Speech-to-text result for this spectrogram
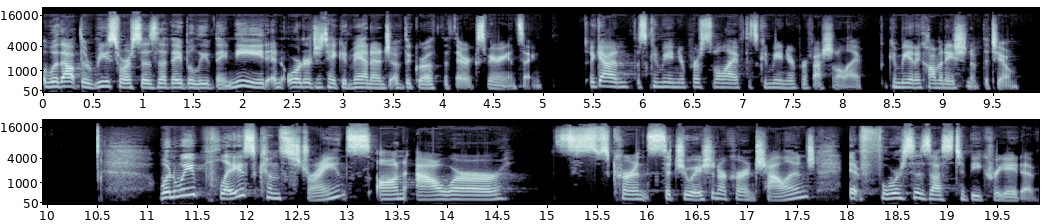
without the resources that they believe they need in order to take advantage of the growth that they're experiencing. Again, this can be in your personal life, this can be in your professional life, it can be in a combination of the two. When we place constraints on our current situation or current challenge, it forces us to be creative.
